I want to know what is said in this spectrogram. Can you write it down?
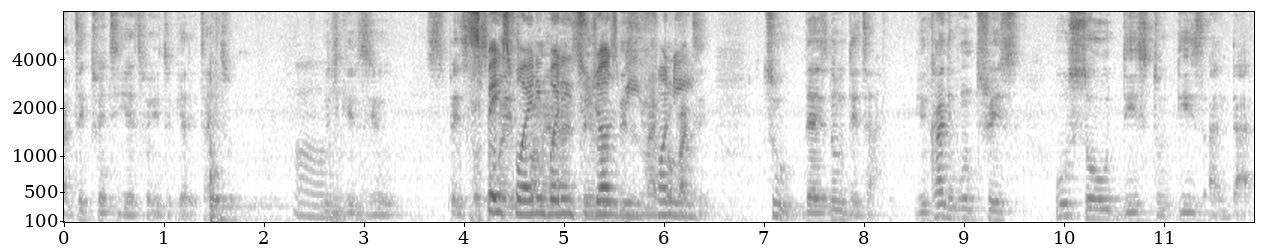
and take 20 years for you to get a title Mm. which gives you space for, Space for to come in anybody to just be funny." property." Two, there is no data. You can't even trace who sold this to this and that.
